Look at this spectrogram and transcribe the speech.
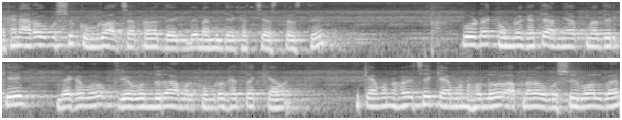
এখানে আরও অবশ্যই কুমড়ো আছে, আপনারা দেখবেন, আমি দেখাচ্ছি আস্তে আস্তে। পুরোটা কুমড়ো খেতে আমি আপনাদেরকে দেখাবো। প্রিয় বন্ধুরা, আমার কুমড়ো কেমন কেমন হয়েছে, কেমন হলো, আপনারা অবশ্যই বলবেন।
